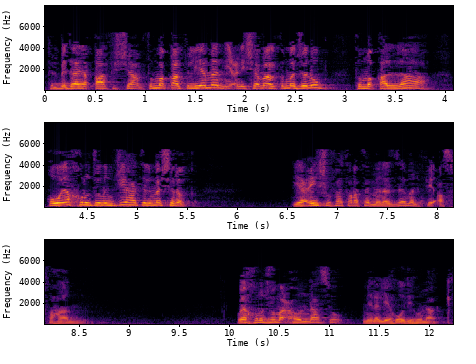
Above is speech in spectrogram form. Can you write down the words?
في البداية قال في الشام ثم قال في اليمن يعني شمال ثم جنوب ثم قال لا. هو يخرج من جهة المشرق. يعيش فترة من الزمن في أصفهان. ويخرج معه الناس من اليهود هناك.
